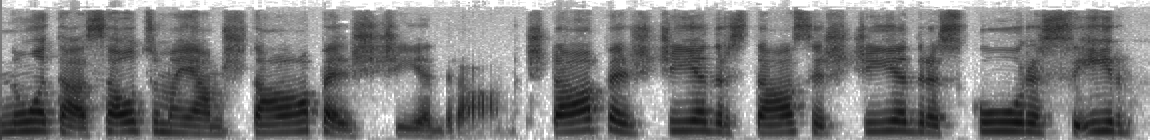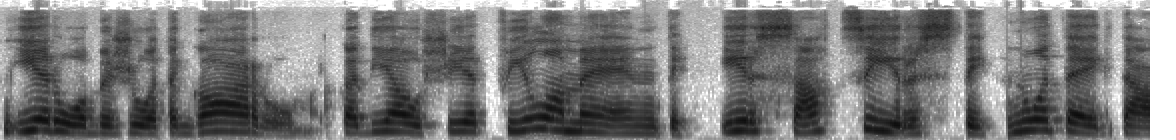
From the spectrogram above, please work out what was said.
no tā saucamajām štāpeļšķiedrām. Štāpeļšķiedras tās ir šķiedras, kuras ir ierobežota garuma, kad jau šie filamenti ir sacirsti noteiktā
